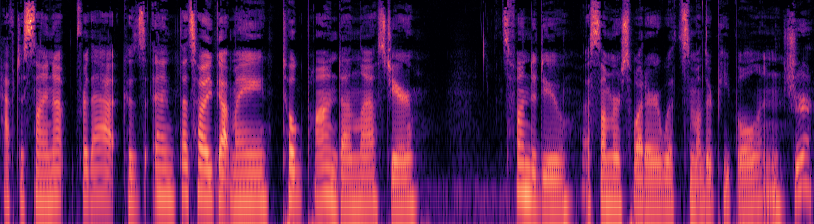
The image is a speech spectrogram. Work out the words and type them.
have to sign up for that because and that's how I got my Togue Pond done last year. It's fun to do a summer sweater with some other people and sure.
